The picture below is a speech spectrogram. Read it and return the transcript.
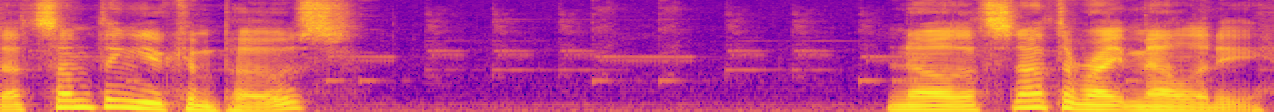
Is that something you compose? No, that's not the right melody.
